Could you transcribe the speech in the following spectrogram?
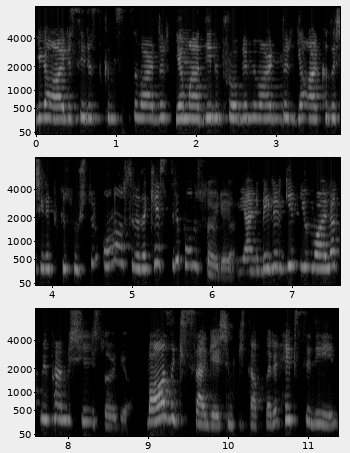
Ya ailesiyle sıkıntısı vardır. Ya maddi bir problemi vardır. Ya arkadaşıyla küsmüştür. Onu o sırada kestirip onu söylüyor. Yani belirgin, yuvarlak, müpen bir şey söylüyor. Bazı kişisel gelişim kitapları, hepsi değil.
